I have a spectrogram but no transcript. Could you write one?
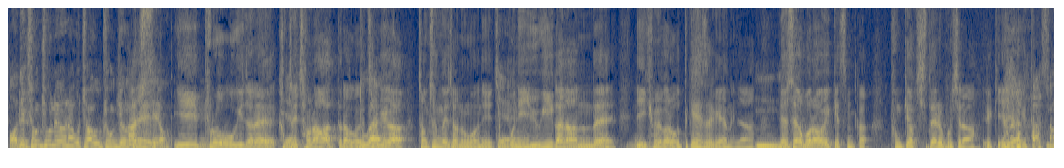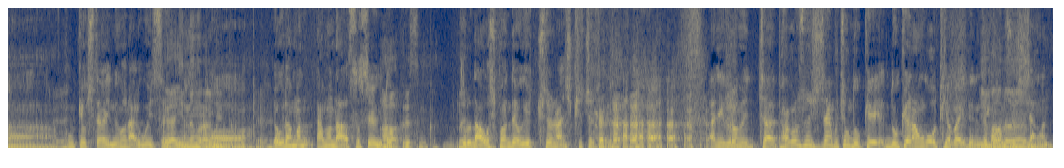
어디 정청래 의원하고 저하고 경쟁을 아니 해주세요. 이 프로 오기 전에 갑자기 예. 전화가 왔더라고요. 누가요? 자기가 정청래 전 의원이 예. 본인이 6위가 나왔는데 이 결과를 어떻게 해석해야 하느냐. 음. 그래서 제가 뭐라고 했겠습니까? 품격 시대를 보시라 이렇게 이야기 드렸습니다. 아, 예. 본격 시대가 있는 건 알고 있어요. 예, 있는 건 알고 어, 있더라고요. 예. 여기도 한번 한번 나왔었어요. 여기도. 아 그랬습니까? 네. 들어 나오고 싶었는데 여기 출연 안 시켰죠, 제가. 아니, 그러면 자, 박원순 시장이 무척 높게 높게 나온 거 어떻게 봐야 되는 거예요, 박원순 시장은?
